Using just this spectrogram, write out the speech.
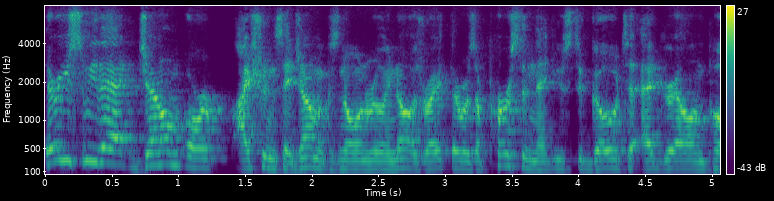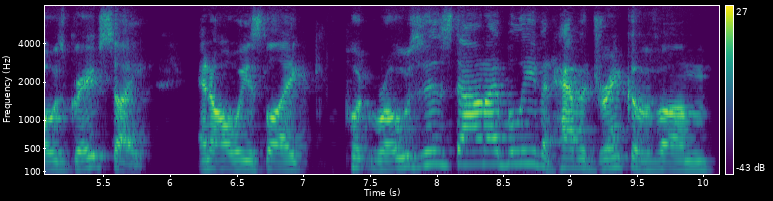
there used to be that gentleman, or I shouldn't say gentleman because no one really knows, right? There was a person that used to go to Edgar Allan Poe's gravesite and always like put roses down, I believe, and have a drink of um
